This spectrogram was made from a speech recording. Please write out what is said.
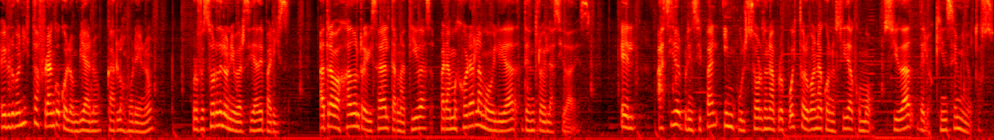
El urbanista franco-colombiano Carlos Moreno profesor de la Universidad de París. Ha trabajado en revisar alternativas para mejorar la movilidad dentro de las ciudades. Él ha sido el principal impulsor de una propuesta urbana conocida como Ciudad de los 15 Minutos.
